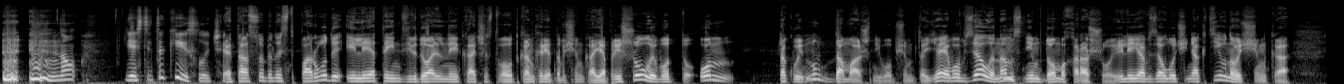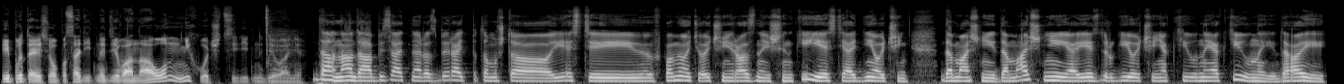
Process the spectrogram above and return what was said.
ну, есть и такие случаи. Это особенность породы или это индивидуальные качества вот конкретного щенка? Я пришел, и вот он такой, ну, домашний, в общем-то. Я его взял, и нам с ним дома хорошо. Или я взял очень активного щенка и пытаюсь его посадить на диван, а он не хочет сидеть на диване. Да, надо обязательно разбирать, потому что есть и в помете очень разные щенки. Есть и одни очень домашние-домашние, а есть другие очень активные-активные, да, и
